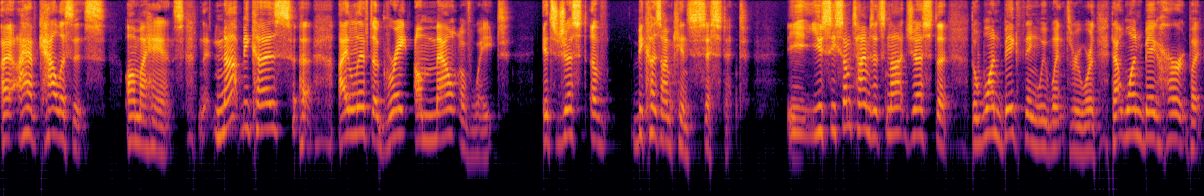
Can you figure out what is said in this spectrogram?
I, I have calluses on my hands. Not because uh, I lift a great amount of weight, it's just of because I'm consistent. You see, sometimes it's not just the, the one big thing we went through or that one big hurt, but,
